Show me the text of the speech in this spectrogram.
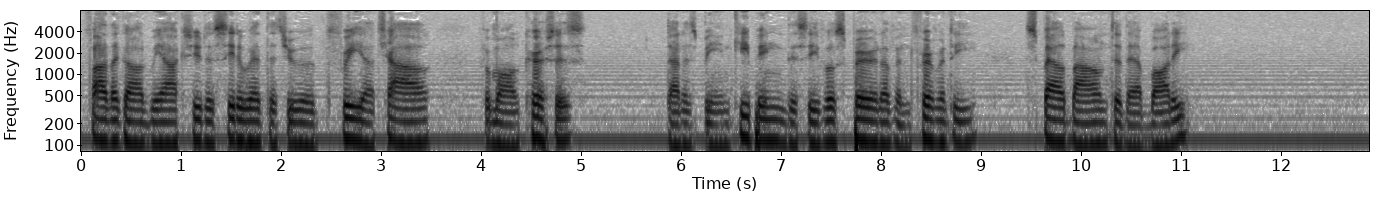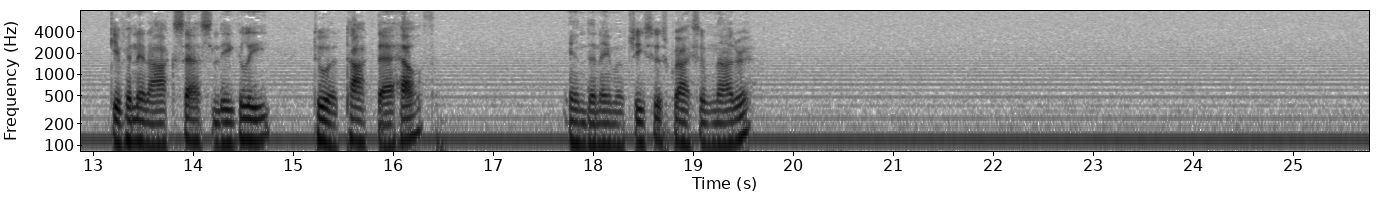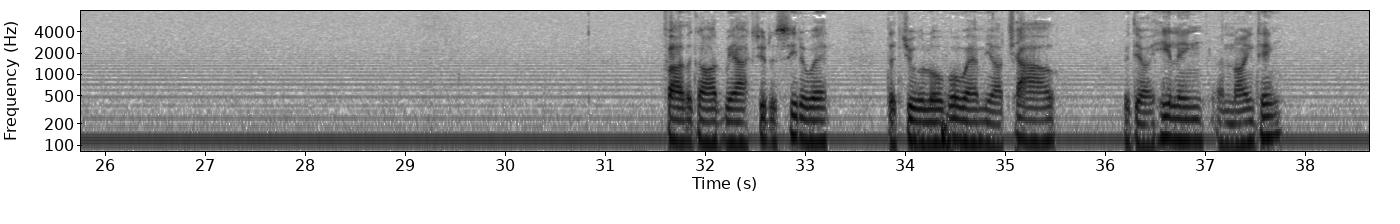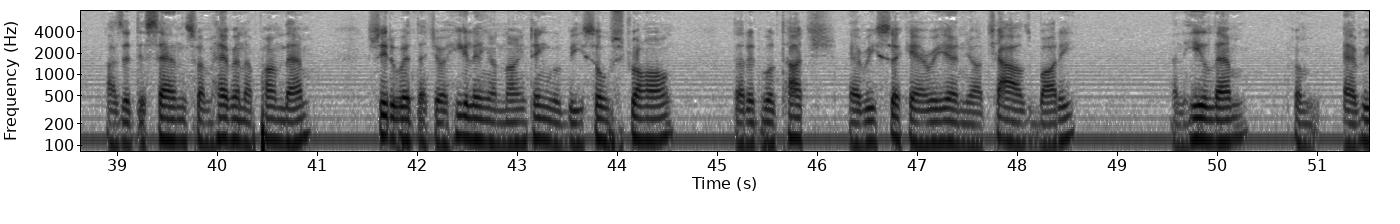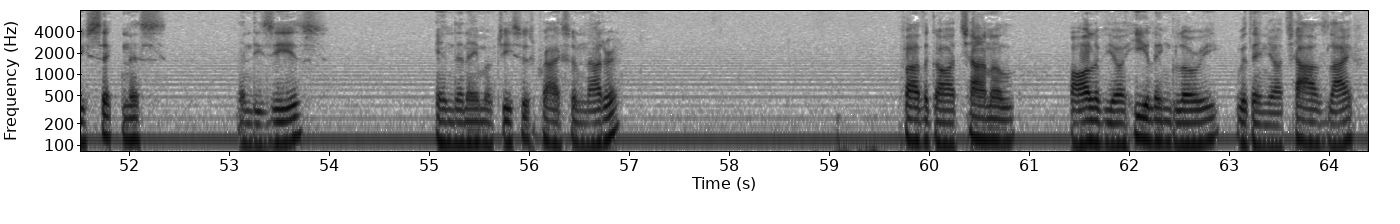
Father God, we ask you to see to it that you would free your child from all curses that has been keeping this evil spirit of infirmity spellbound to their body, giving it access legally to attack their health. In the name of Jesus Christ of Nazareth. Father God, we ask you to see to it that you will overwhelm your child with your healing anointing as it descends from heaven upon them. See to it that your healing anointing will be so strong that it will touch every sick area in your child's body and heal them from every sickness and disease in the name of Jesus Christ of Nazareth. Father God, channel all of your healing glory within your child's life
